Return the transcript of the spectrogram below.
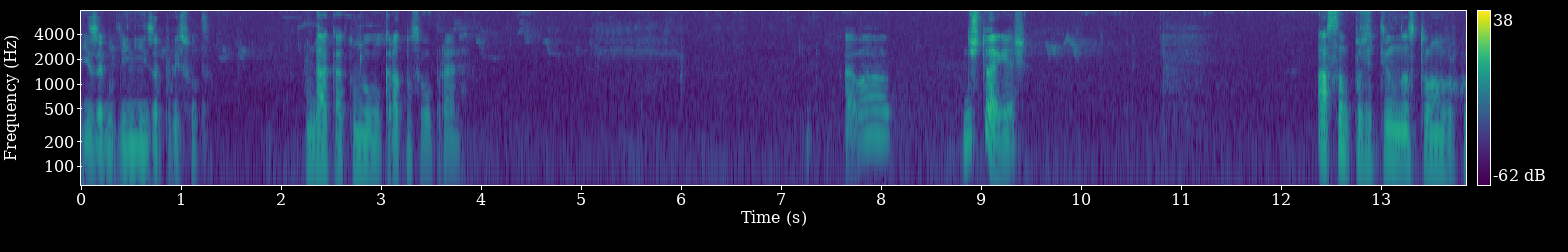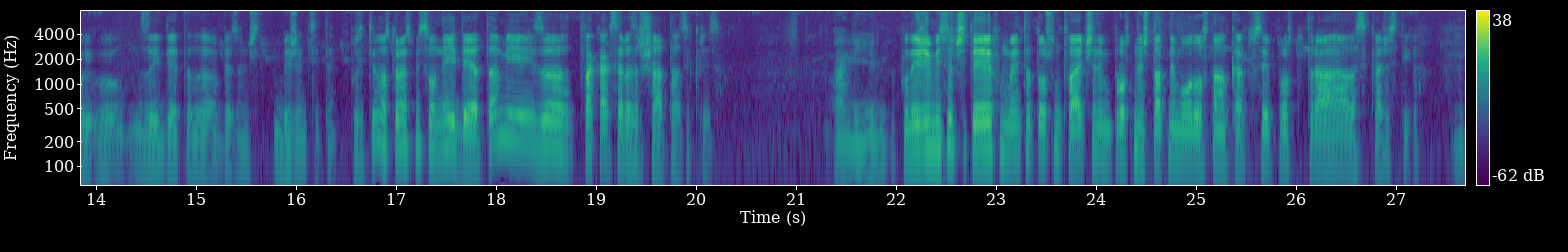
и за години, и за происход. Да, както многократно са го правили. Ама, нищо е геш. Аз съм позитивно настроен върху, за идеята бежанци- беженците. Позитивно настроен смисъл не идеята, ми за това как се разрешава тази криза. Ами, Понеже мисля, че те в момента точно това е, че не, просто нещата не могат да останат както се, просто трябва да се каже стига.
